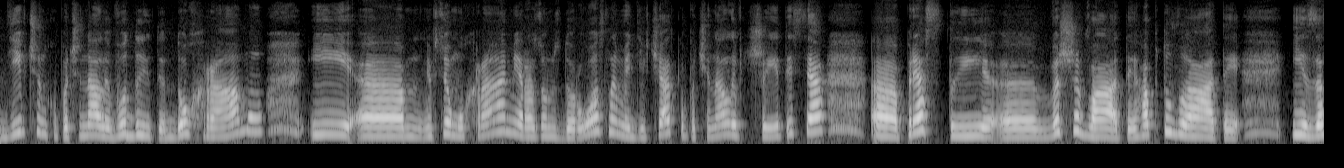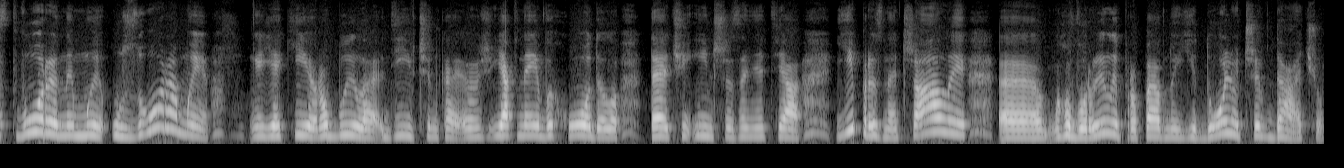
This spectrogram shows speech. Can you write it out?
дівчинку починали водити до храму, і в цьому храмі разом з дорослими дівчатка починали вчитися прясти, вишивати, гаптувати. І за створеними узорами які робила дівчинка, е, як в неї виходило те чи інше заняття, їй призначали, е, говорили про певну її долю чи вдачу.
